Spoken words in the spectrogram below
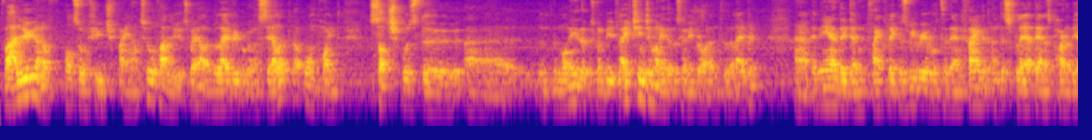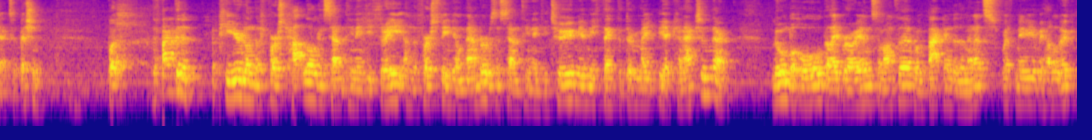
value and of also huge financial value as well. The library were going to sell it at one point. Such was the, uh, the, the, money that was going to be, life-changing money that was going to be brought into the library. Uh, in the end they didn't, thankfully, because we were able to then find it and display it then as part of the exhibition. But the fact that it appeared on the first catalogue in 1783 and the first female member was in 1782 made me think that there might be a connection there. Lo and behold, the librarian, Samantha, went back into the minutes with me, we had a look,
